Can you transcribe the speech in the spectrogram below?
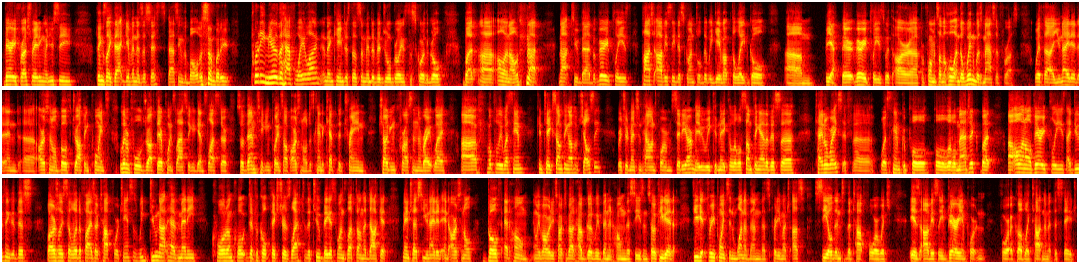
Very frustrating when you see things like that given as assists, passing the ball to somebody pretty near the halfway line, and then Kane just does some individual brilliance to score the goal. But uh, all in all, not not too bad, but very pleased. Poch obviously disgruntled that we gave up the late goal. Um, but yeah, very very pleased with our uh, performance on the whole, and the win was massive for us. With uh, United and uh, Arsenal both dropping points, Liverpool dropped their points last week against Leicester, so them taking points off Arsenal just kind of kept the train chugging for us in the right way. Uh, hopefully, West Ham can take something off of Chelsea. Richard mentioned how informed City are. Maybe we could make a little something out of this uh, title race if uh, West Ham could pull pull a little magic. But all in all, very pleased. I do think that this largely solidifies our top four chances. We do not have many quote unquote difficult fixtures left. The two biggest ones left on the docket, Manchester United and Arsenal, both at home. And we've already talked about how good we've been at home this season. So if you get if you get three points in one of them, that's pretty much us sealed into the top four, which is obviously very important for a club like Tottenham at this stage.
